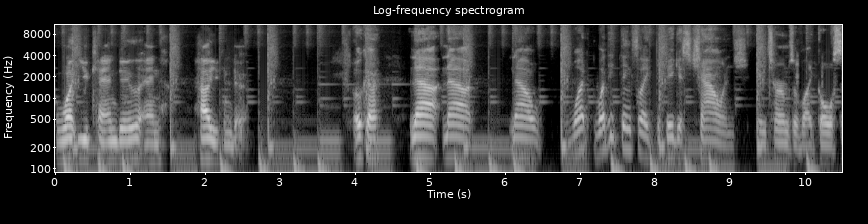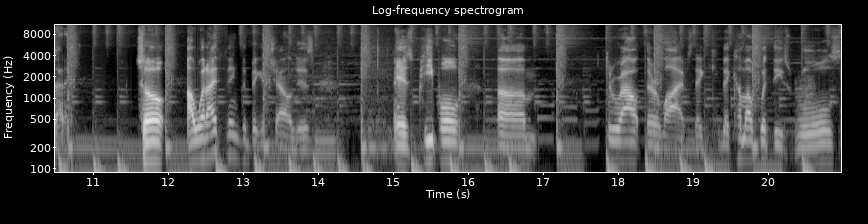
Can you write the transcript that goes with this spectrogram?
what you can do and how you can do it. Okay. Now, now, now, what what do you think's like the biggest challenge in terms of like goal setting? So, uh, what I think the biggest challenge is is people um, throughout their lives they they come up with these rules,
